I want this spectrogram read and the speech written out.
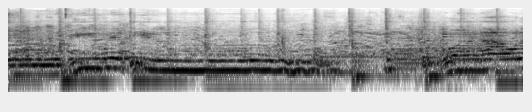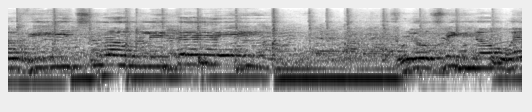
to be with you. One of each lonely day Thrills me nowhere.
